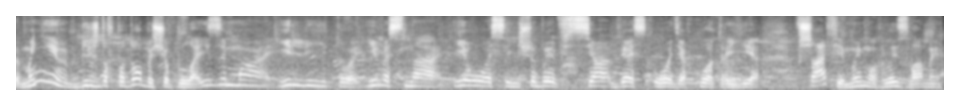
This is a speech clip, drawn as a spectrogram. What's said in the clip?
Е, Мені більш до вподоби, щоб була і зима, і літо, і весна, і осінь, щоб вся весь одяг, котрий є в шафі, ми могли з вами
